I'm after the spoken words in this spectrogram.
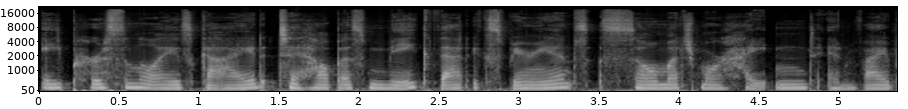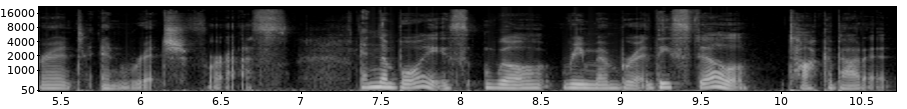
a personalized guide to help us make that experience so much more heightened and vibrant and rich for us. And the boys will remember it. They still talk about it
